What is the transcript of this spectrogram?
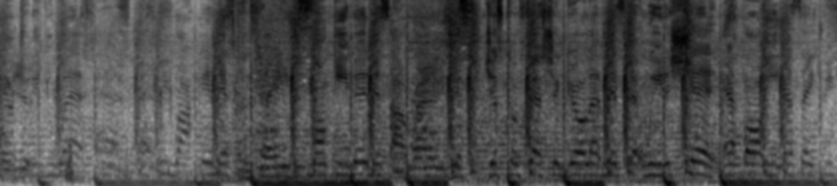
Bien qu'ils rockin' this contagious. Monkey business outrageous. Just confess your girl admits that we the shit. F R E S H.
